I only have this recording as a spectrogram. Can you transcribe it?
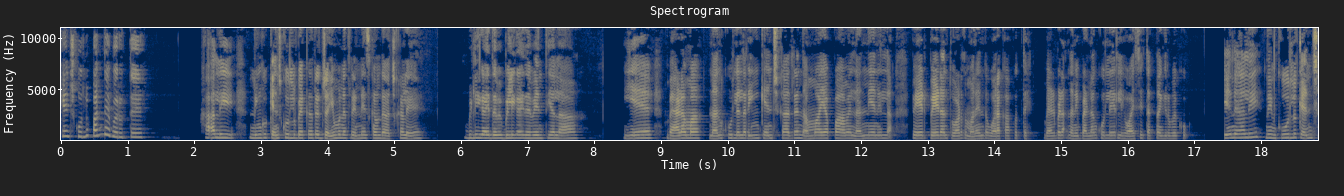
ಕೆಂಚ್ ಕೂದಲು ಬಂದೇ ಬರುತ್ತೆ. ಹಾಲಿ, ನಿಂಗೂ ಕೆಂಚು ಕೂದಲು ಬೇಕಾದ್ರೆ ಜಯಮ್ಮನ ಹತ್ರ ಎಣ್ಣೆ ಇಸ್ಕೊಂಡು ಹಚ್ಕಳೆ. ಬಿಳಿಗಾಯ್ದವೆ ಬಿಳಿಗಾಯ್ದವೆ ಅಂತೀಯಲ್ಲ? ಏ ಬೇಡಮ್ಮ ನನ್ನ ಕೂದಲೆಲ್ಲ ಹಿಂಗೆ ಕೆಂಚ್ಕಾದ್ರೆ ನಮ್ಮ ಅಯ್ಯಪ್ಪ, ಆಮೇಲೆ ನನ್ನೇನಿಲ್ಲ. ಬೇಡ ಬೇಡ ಅಂತ ಹೊಡೆದು ಮನೆಯಿಂದ ಹೊರಗೆ ಹಾಕುತ್ತೆ. ಬೇಡ ಬೇಡ, ನನಗೆ ಬೆಳ್ಳಂಗೆ ಕೂದಲೇ ಇರಲಿ, ವಯಸ್ಸಿಗೆ ತಕ್ಕನಾಗಿರ್ಬೇಕು. ಏನೇ ಅಲ್ಲಿ ನಿನ್ ಕೂದಲು ಕೆಂಚ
